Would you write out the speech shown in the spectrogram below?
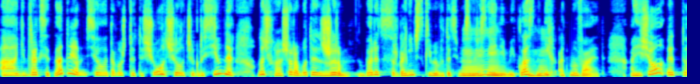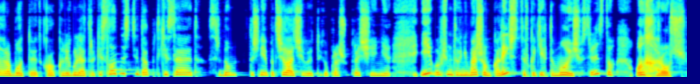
А гидроксид натрия, в силу того, что это щелочь, щелочь агрессивная, он очень хорошо работает с жиром, борется с органическими вот этими загрязнениями и классно mm-hmm. их отмывает. А еще это работает как регулятор кислотности, да, подкисляет среду, точнее, подщелачивает ее, прошу прощения. И, в общем-то, в небольшом количестве, в каких-то моющих средствах он хорош.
